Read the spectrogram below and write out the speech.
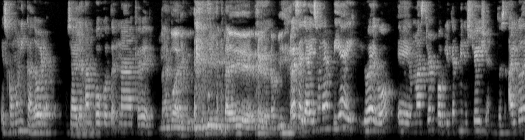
es comunicadora, o sea, ella tampoco nada que ver. Nada nadie de agronomía. Pues ella hizo un MBA, luego eh, un Master in Public Administration, entonces algo de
